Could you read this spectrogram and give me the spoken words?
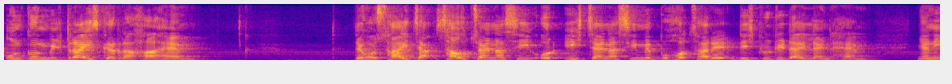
उनको मिलिटराइज कर रहा है। देखो साउथ चाइना सी और ईस्ट चाइना सी में बहुत सारे डिस्प्यूटेड आइलैंड हैं। यानी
